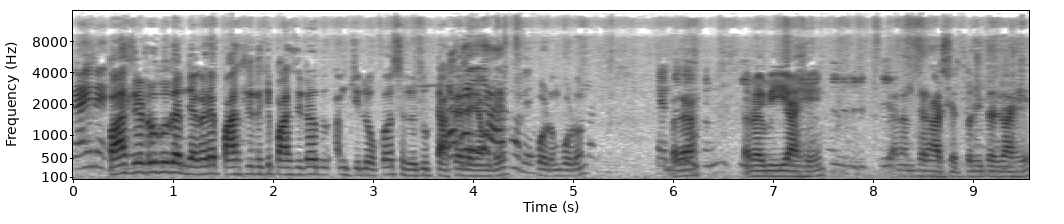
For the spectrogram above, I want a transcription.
काय नाही. पाच लिटर दूध आहे आमच्याकडे. पाच लिटरची पाच लिटर दूध आमची लोक सगळे दूध टाकतात त्याच्यामध्ये फोडून फोडून. बघा रवी आहे. त्यानंतर हर्षद पण इथंच आहे.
